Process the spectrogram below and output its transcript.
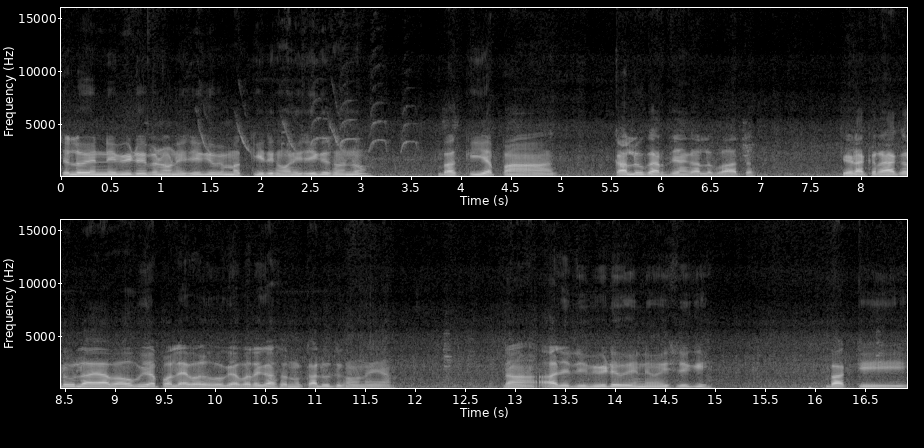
ਚਲੋ ਇੰਨੀ ਵੀਡੀਓ ਬਣਾਉਣੀ ਸੀਗੀ ਵੀ ਮੱਕੀ ਦਿਖਾਉਣੀ ਸੀਗੀ ਤੁਹਾਨੂੰ। ਬਾਕੀ ਆਪਾਂ ਕੱਲੂ ਕਰਦੇ ਆਂ ਗੱਲਬਾਤ। ਜਿਹੜਾ ਕਰਾ ਕਰੂ ਲਾਇਆ ਵਾ, ਉਹ ਵੀ ਆਪਾਂ ਲੈਵਲ ਹੋ ਗਿਆ, ਵਧੇਗਾ, ਤੁਹਾਨੂੰ ਕੱਲੂ ਦਿਖਾਉਣੇ ਆ। ਤਾਂ ਅੱਜ ਦੀ ਵੀਡੀਓ ਇੰਨੀ ਹੋਈ ਸੀਗੀ। ਬਾਕੀ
